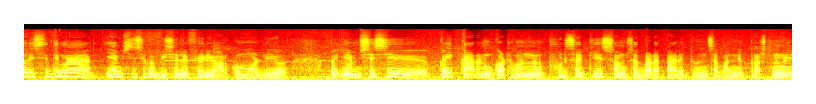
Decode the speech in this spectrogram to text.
परिस्थितिमा एमसिसीको विषयले फेरि अर्को मोड लियो। अब एमसिसीकै कारण गठबन्धन फुट्छ कि संसदबाट पारित हुन्छ भन्ने प्रश्न नै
